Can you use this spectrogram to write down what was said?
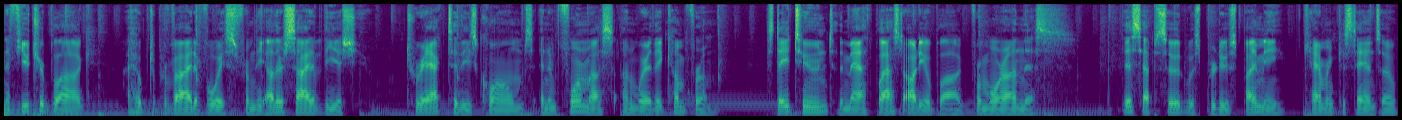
In a future blog, I hope to provide a voice from the other side of the issue, to react to these qualms and inform us on where they come from. Stay tuned to the Math Blast audio blog for more on this. This episode was produced by me, Cameron Costanzo,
